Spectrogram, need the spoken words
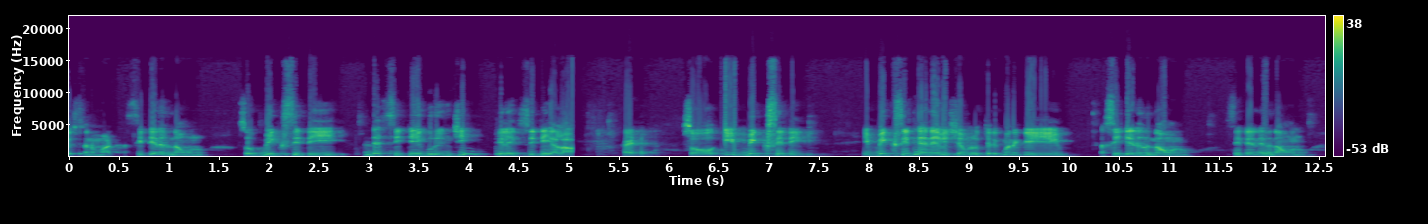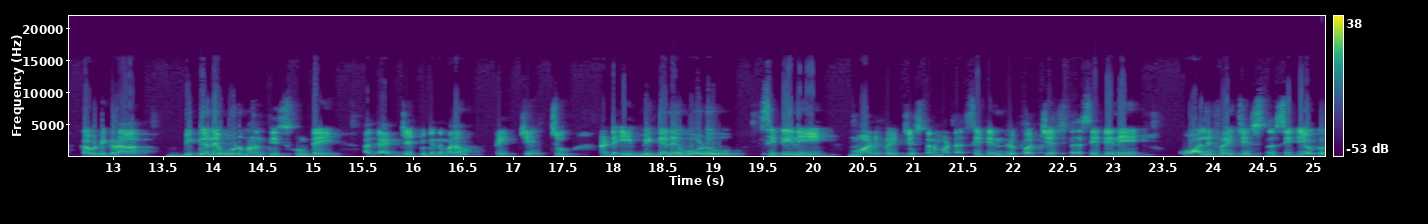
చేస్తుంది అనమాట సిటీ అనేది నౌను సో బిగ్ సిటీ అంటే సిటీ గురించి తెలియదు. సిటీ ఎలా? రైట్ సో ఈ బిగ్ సిటీ ఈ బిగ్ సిటీ అనే విషయంలో వచ్చేసరికి మనకి సిటీ అనేది నౌను సిటీ అనేది నౌను కాబట్టి ఇక్కడ బిగ్ అనే వర్డ్ మనం తీసుకుంటే అది అడ్జెక్టివ్ కింద మనం ట్రీట్ చేయొచ్చు. అంటే ఈ బిగ్ అనే వర్డ్ సిటీని మాడిఫై చేస్తుంది అనమాట సిటీని రిఫర్ చేస్తుంది. సిటీని క్వాలిఫై చేస్తుంది. సిటీ యొక్క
